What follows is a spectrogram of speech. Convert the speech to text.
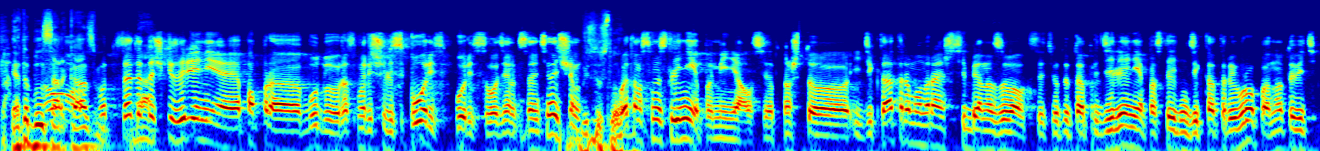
да, да. Это был но сарказм. Вот с этой да. точки зрения я попро- буду, раз мы решили спорить, спорить с Владимиром Константиновичем, Безусловно. в этом смысле не поменялся, потому что и диктатором он раньше себя называл. Кстати, вот это определение «последний диктатор Европы», оно-то ведь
